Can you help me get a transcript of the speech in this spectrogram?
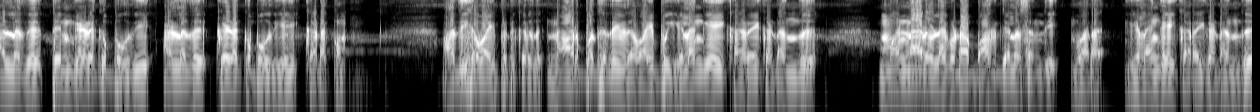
அல்லது தென்கிழக்கு பகுதி அல்லது கிழக்கு பகுதியை கடக்கும். அதிக வாய்ப்பு இருக்கிறது. நாற்பது சதவீத வாய்ப்பு இலங்கையை கரை கடந்து மன்னார் விளைகுடா பாக் ஜலசந்தி வர இலங்கை கரை கடந்து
